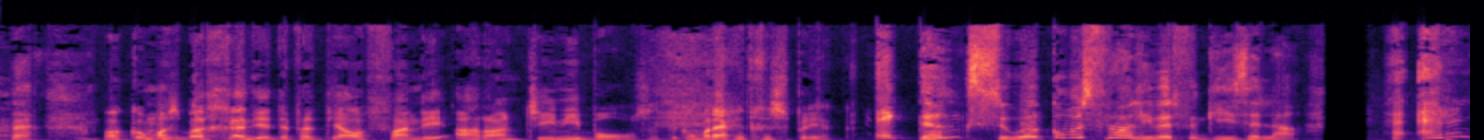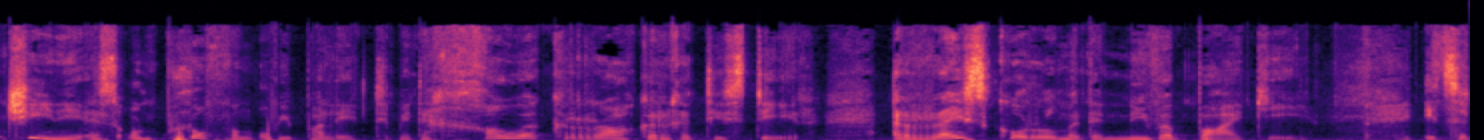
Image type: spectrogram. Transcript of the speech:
maar kom ons begin jy te vertel van die arancini balls. Het ek hom reg uitgespreek? Ek dink so. Kom ons vra liewer vir Gisela. 'n Arancini is 'n ontploffing op die palet met 'n goue krakerige tekstuur, 'n ryskorrel met 'n nuwe baadjie. It's a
